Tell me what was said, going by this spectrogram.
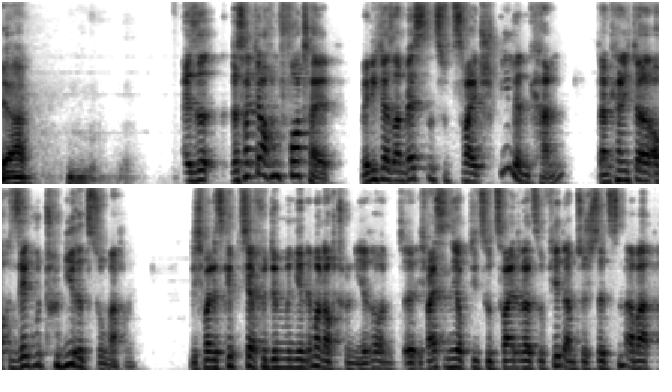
Ja. Also, das hat ja auch einen Vorteil. Wenn ich das am besten zu zweit spielen kann, dann kann ich da auch sehr gut Turniere zu machen. Ich meine, es gibt ja für Dominion immer noch Turniere und äh, ich weiß jetzt nicht, ob die zu zweit oder zu viert am Tisch sitzen, aber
